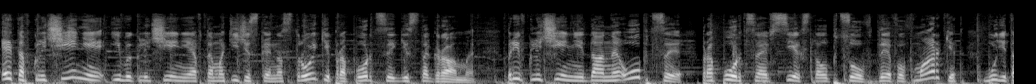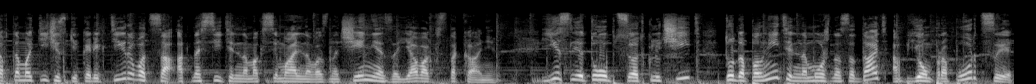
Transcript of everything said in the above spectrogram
Это включение и выключение автоматической настройки пропорции гистограммы. При включении данной опции пропорция всех столбцов Depth of Market будет автоматически корректироваться относительно максимального значения заявок в стакане. Если эту опцию отключить, то дополнительно можно задать объем пропорции,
